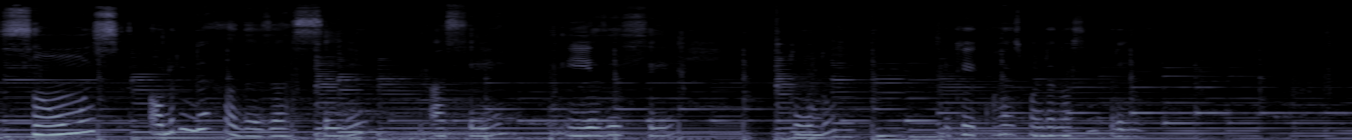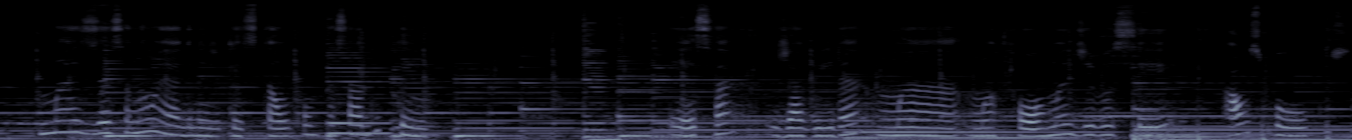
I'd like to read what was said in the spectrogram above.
somos obrigadas a ser, a ser e exercer tudo o que corresponde à nossa empresa. Mas essa não é a grande questão com o passar do tempo. Essa já vira uma, uma forma de você, aos poucos,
